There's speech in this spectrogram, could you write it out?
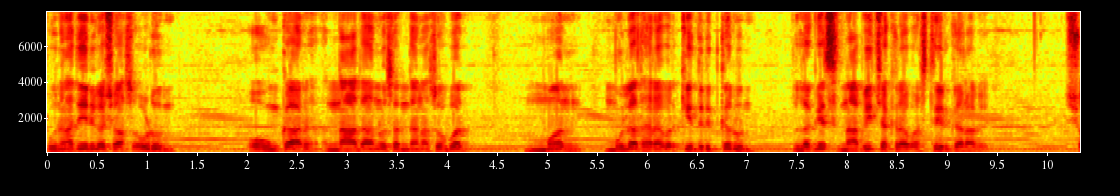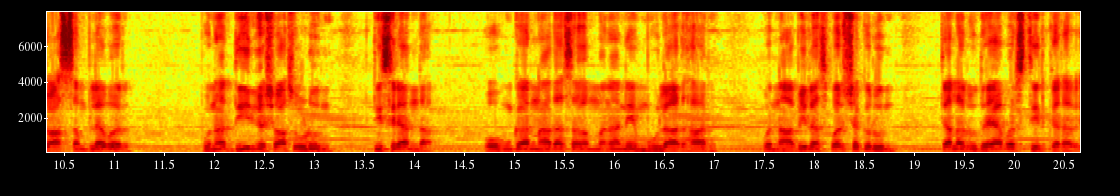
पुन्हा दीर्घ श्वास ओढून ओंकार नादानुसंधानासोबत मन मूलाधारावर केंद्रित करून लगेच नाभीचक्रावर स्थिर करावे. श्वास संपल्यावर पुन्हा दीर्घ श्वास ओढून तिसऱ्यांदा ओंकार नादासह मनाने मूलाधार व नाभीला स्पर्श करून त्याला हृदयावर स्थिर करावे.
